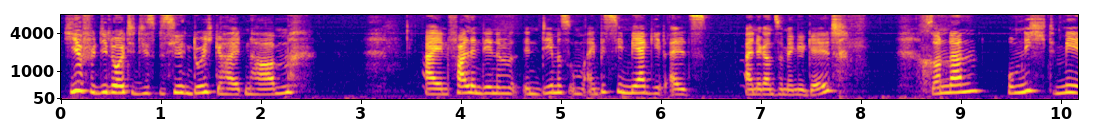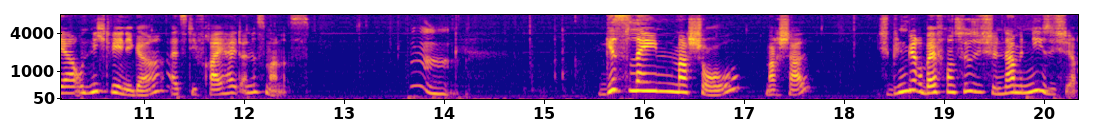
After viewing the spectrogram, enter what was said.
hier für die Leute, die es bis hierhin durchgehalten haben, ein Fall, in dem, in dem es um ein bisschen mehr geht als eine ganze Menge Geld, sondern um nicht mehr und nicht weniger als die Freiheit eines Mannes. Ghislaine Marshall, Marshall, ich bin mir bei französischen Namen nie sicher.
